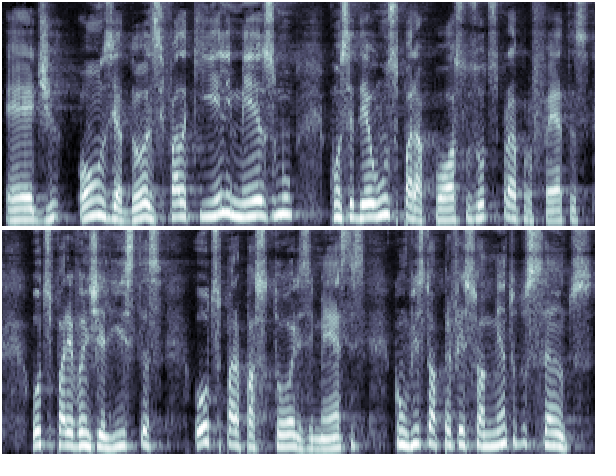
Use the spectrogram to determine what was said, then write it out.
é, de 11 a 12, fala que ele mesmo concedeu uns para apóstolos, outros para profetas, outros para evangelistas, outros para pastores e mestres, com vista ao aperfeiçoamento dos santos,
